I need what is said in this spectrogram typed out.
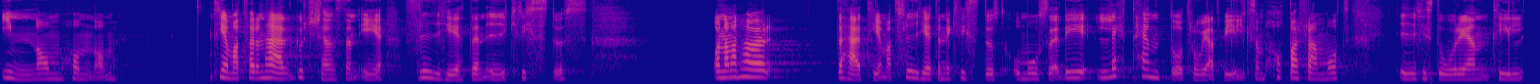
inom honom. Temat för den här gudstjänsten är friheten i Kristus. Och när man hör det här temat, friheten i Kristus och Mose, det är lätt hänt då tror jag att vi liksom hoppar framåt i historien till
